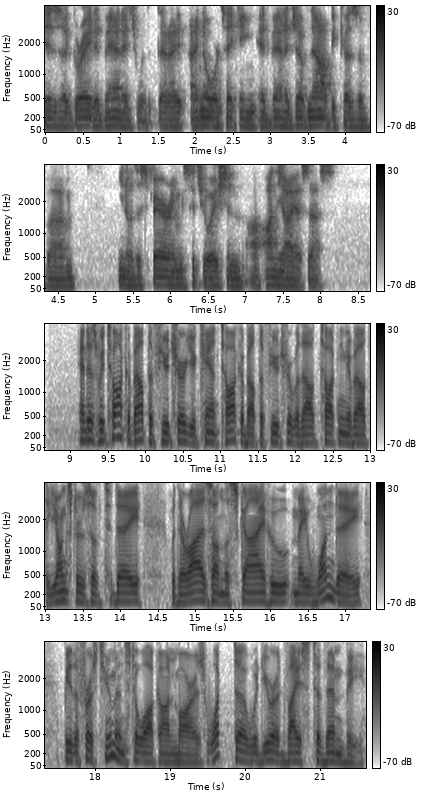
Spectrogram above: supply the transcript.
is a great advantage with, that I, I know we're taking advantage of now because of um, you know the sparing situation uh, on the ISS. And as we talk about the future, you can't talk about the future without talking about the youngsters of today with their eyes on the sky who may one day be the first humans to walk on Mars. What uh, would your advice to them be?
